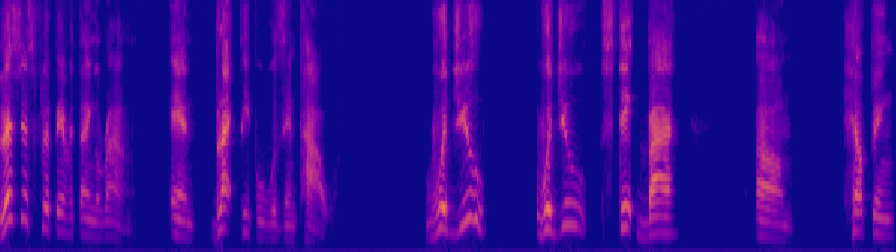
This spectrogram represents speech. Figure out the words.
Let's just flip everything around, and black people was in power. Would you would you stick by um helping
